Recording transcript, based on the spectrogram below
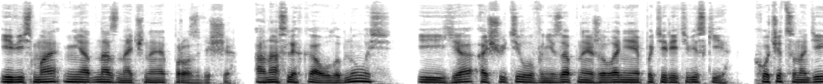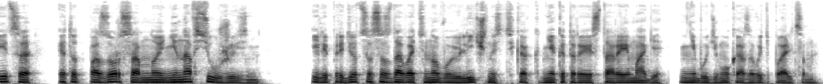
и весьма неоднозначное прозвище. Она слегка улыбнулась, и я ощутил внезапное желание потереть виски. Хочется надеяться, этот позор со мной не на всю жизнь. Или придется создавать новую личность, как некоторые старые маги, не будем указывать пальцем.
